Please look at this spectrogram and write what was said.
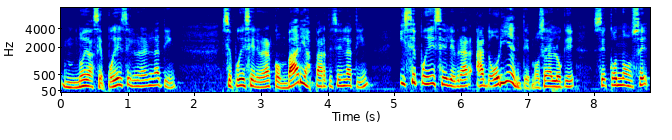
nueva se puede celebrar en latín, se puede celebrar con varias partes en latín y se puede celebrar ad orientem, o sea, lo que se conoce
